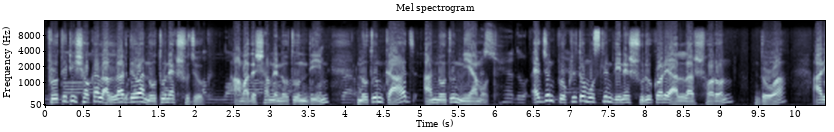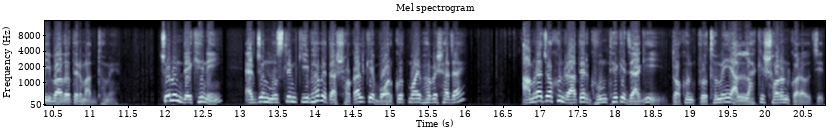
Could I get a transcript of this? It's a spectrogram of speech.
প্রতিটি সকাল আল্লাহর দেওয়া নতুন এক সুযোগ, আমাদের সামনে নতুন দিন, নতুন কাজ আর নতুন নিয়ামত। একজন প্রকৃত মুসলিম দিনের শুরু করে আল্লাহর স্মরণ, দোয়া আর ইবাদতের মাধ্যমে। চলুন দেখে নেই একজন মুসলিম কীভাবে তার সকালকে বরকতময়ভাবে সাজায়। আমরা যখন রাতের ঘুম থেকে জাগি, তখন প্রথমেই আল্লাহকে স্মরণ করা উচিত।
